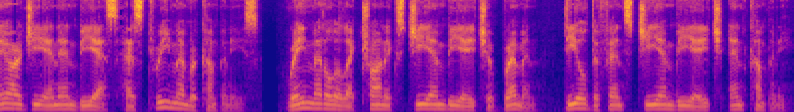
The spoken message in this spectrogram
ARGE NNbS has three member companies, Rheinmetall Electronics GmbH of Bremen, Diehl Defense GmbH and Company.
